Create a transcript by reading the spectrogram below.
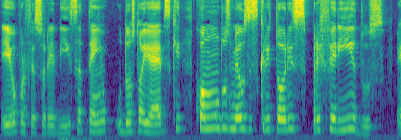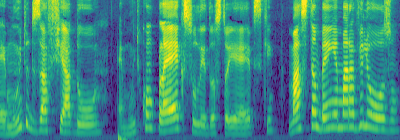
eu, professora Elissa, tenho o Dostoiévski como um dos meus escritores preferidos. É muito desafiador, é muito complexo ler Dostoiévski, mas também é maravilhoso.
